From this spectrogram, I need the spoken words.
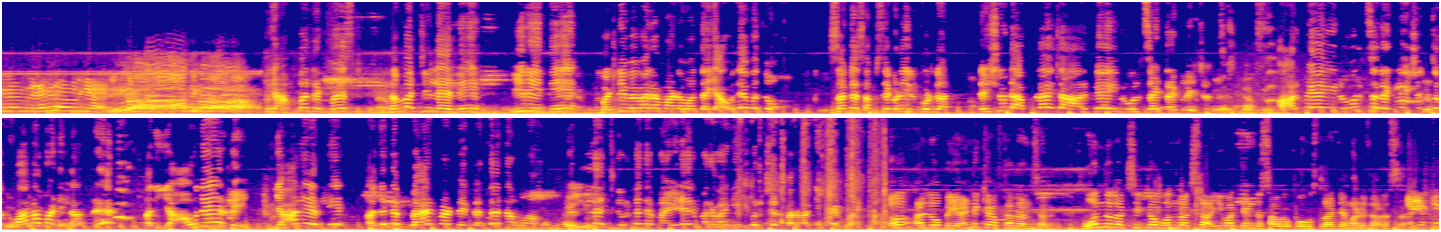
ಹೆಗಡೆ ಅವರಿಗೆ? ಹಂಬಲ್ ರಿಕ್ವೆಸ್ಟ್ ನಮ್ಮ ಜಿಲ್ಲೆಯಲ್ಲಿ ಈ ರೀತಿ ಬಡ್ಡಿ ವ್ಯವಹಾರ ಮಾಡುವಂತ ಯಾವುದೇ ಒಂದು ಸಂಘ ಸಂಸ್ಥೆಗಳು ಇರ್ಕೊಡ್ದ they should apply the R B I rules and regulations R B I rules regulation follow ಮಾಡಿಲ್ಲ ಅಂದ್ರೆ ಅದು ಯಾವುದೇ ಇರಲಿ ಯಾರೇ ಇರಲಿ ಅದನ್ನ ಬ್ಯಾನ್ ಮಾಡ್ಬೇಕಂತ ನಾವು ಎಲ್ಲ ದುರ್ಗದ ಮಹಿಳೆಯರ ಪರವಾಗಿ ಪುರುಷರ ಪರವಾಗಿ ಕೇಳ್ಬಾರ್ದು ಅಲ್ಲಿ ಒಬ್ಬ ಹ್ಯಾಂಡಿಕ್ಯಾಪ್ಟ್ ಅದಾನ ಸರ್. ಒಂದು ಲಕ್ಷಕ್ಕೆ ಒಂದ್ ಲಕ್ಷ ಐವತ್ತೆಂಟು ಸಾವಿರ ರೂಪಾಯಿ ಉಸ್ಲಾಟೆ ಮಾಡಿದ್ದಾರೆ ಸರ್. ಎಷ್ಟೋ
